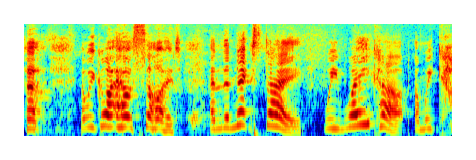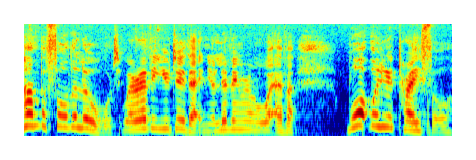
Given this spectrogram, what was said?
and we got outside. And the next day, we wake up and we come before the Lord, wherever you do that, in your living room or whatever. What will you pray for?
